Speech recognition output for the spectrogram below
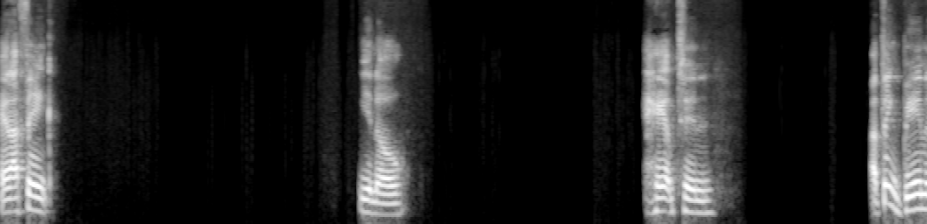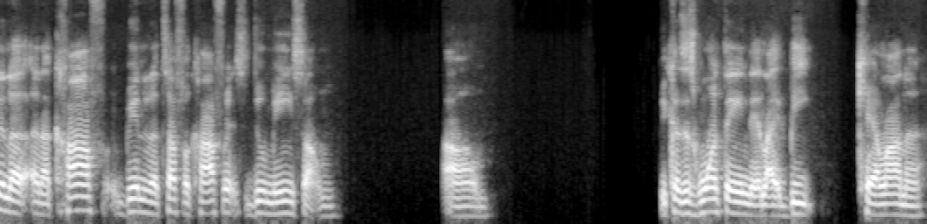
and I think you know Hampton. I think being in a in a conf being in a tougher conference do mean something. Um, because it's one thing that like beat Carolina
